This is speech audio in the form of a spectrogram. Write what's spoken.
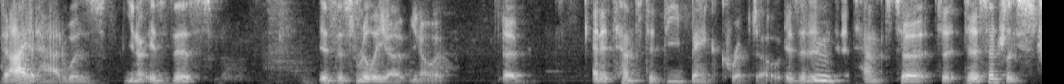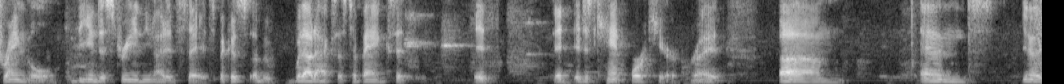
that i had had was you know is this is this really a you know a, a an attempt to debank crypto? Is it an, Hmm. an attempt to, to to essentially strangle the industry in the United States? Because without access to banks, it it it, it just can't work here, right? Um, and you know,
